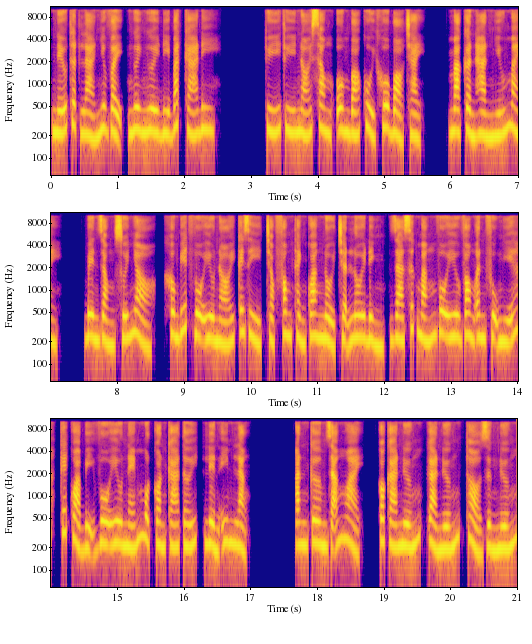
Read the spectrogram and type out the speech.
nếu thật là như vậy, ngươi ngươi đi bắt cá đi. Thúy Thúy nói xong ôm bó củi khô bỏ chạy, mà cần hàn nhíu mày, bên dòng suối nhỏ, không biết vô ưu nói cái gì, chọc phong thành quang nổi trận lôi đình, ra sức mắng vô ưu vong ân phụ nghĩa, kết quả bị vô ưu ném một con cá tới, liền im lặng. Ăn cơm dã ngoại, có cá nướng, gà nướng, thỏ rừng nướng,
